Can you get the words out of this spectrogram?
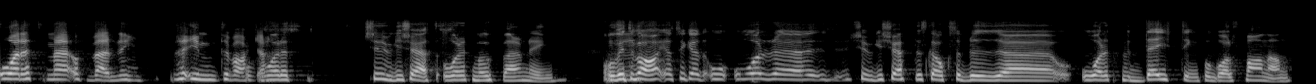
året med uppvärmning. In tillbaka. Året 2021, året med uppvärmning. Och vet du Mm. vad? Jag tycker att år eh, 2021 det ska också bli eh, året med dating på golfbanan.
